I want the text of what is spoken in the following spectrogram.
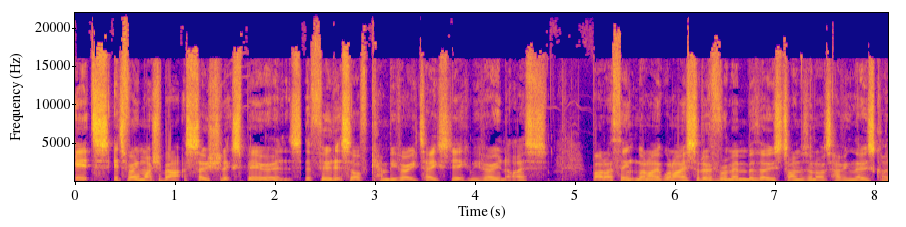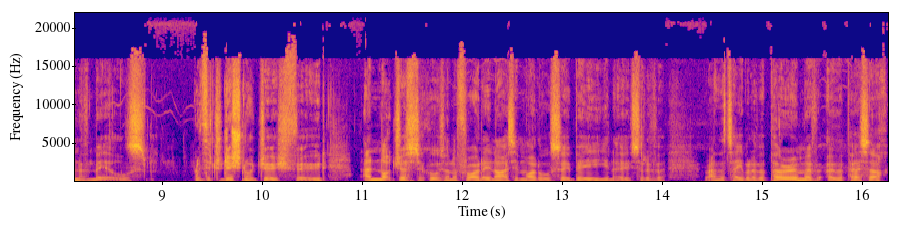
it's it's very much about a social experience. The food itself can be very tasty, it can be very nice. But I think when I when I sort of remember those times when I was having those kind of meals, with the traditional Jewish food, and not just, of course, on a Friday night. It might also be, you know, sort of a, around the table over Purim, over, over Pesach.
